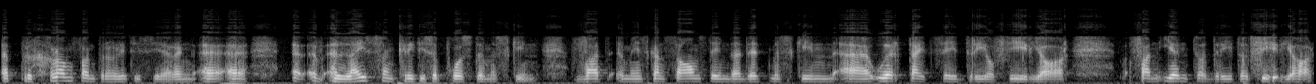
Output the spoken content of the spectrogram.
'n program van prioritisering, 'n 'n 'n lys van kritiese poste miskien wat 'n mens kan saamstem dat dit miskien uh oor tyd sê 3 of 4 jaar van 1 tot 3 tot 4 jaar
